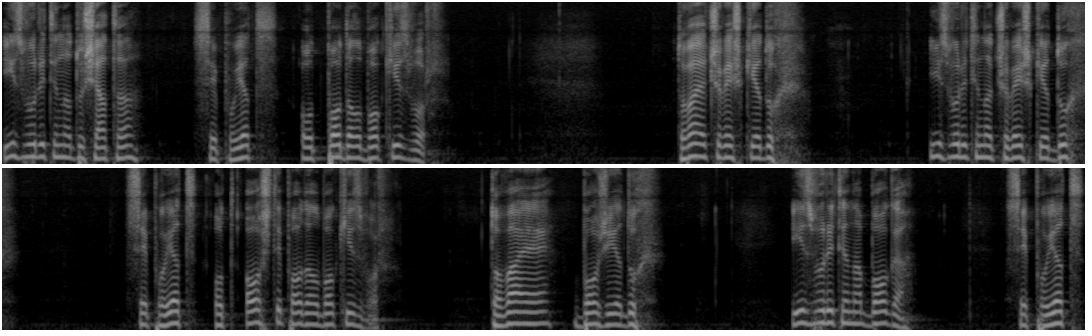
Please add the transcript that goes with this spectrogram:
изворите на душата се поят от по-дълбок извор. Това е човешкия дух. Изворите на човешкия дух се поят от още по-дълбок извор. Това е Божия дух. Изворите на Бога се поят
